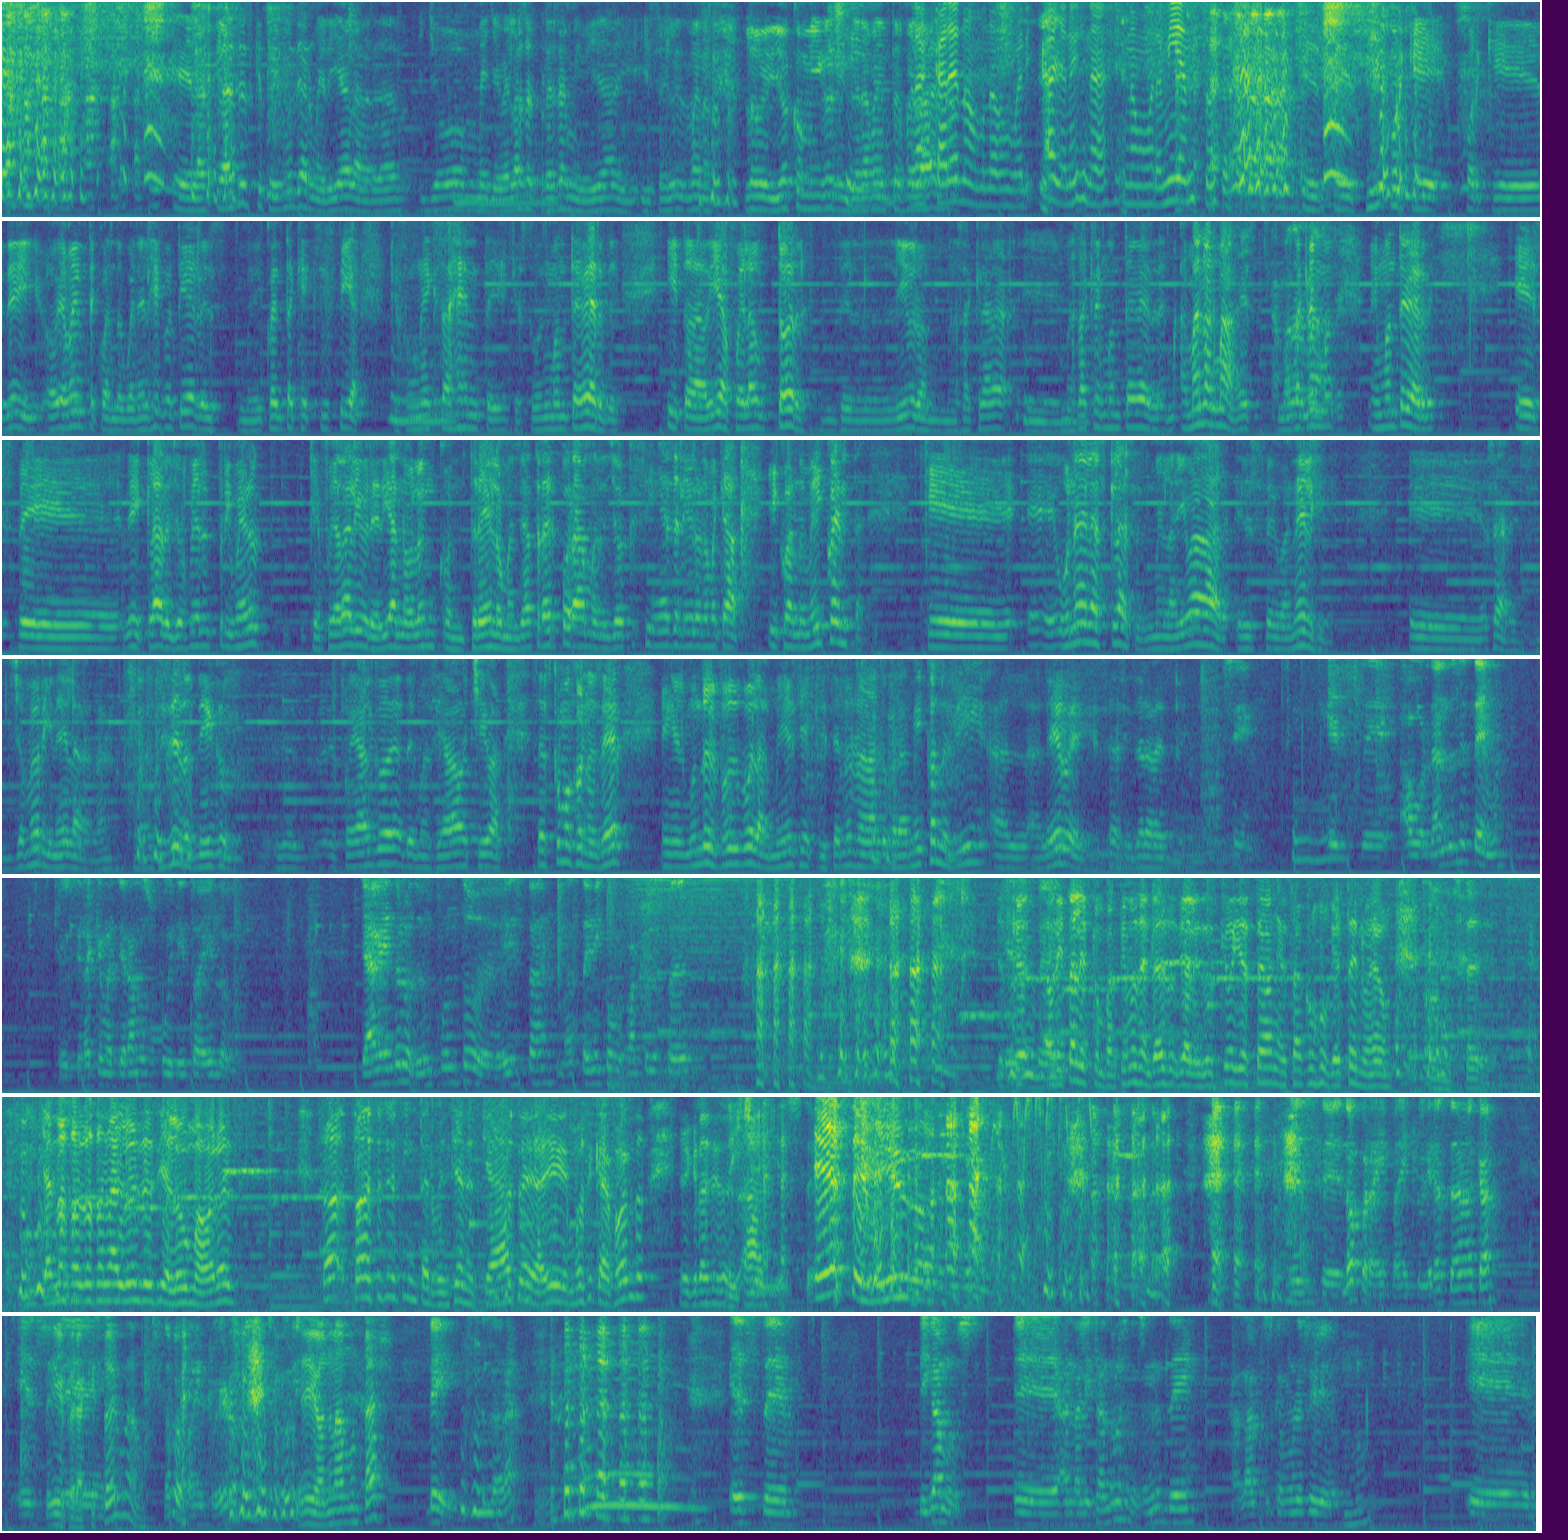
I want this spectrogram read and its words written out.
Eh, las clases que tuvimos de armería, la verdad, yo me llevé la sorpresa de mi vida y, y Celes, bueno, lo vivió conmigo, Sí. sinceramente. Fue la la, cara de enamoramiento. Ah, ya no dije nada. Enamoramiento. Este, sí, porque, porque de, ahí, obviamente cuando Buenelge Gutiérrez me di cuenta que existía, que fue un ex agente que estuvo en Monteverde y todavía fue el autor del libro Masacre, eh, Masacre en Monteverde, a mano armada, es A mano Masacre en armada, sí. en Monteverde. Este, de, claro, yo fui el primero que fui a la librería, no lo encontré, lo mandé a traer por Amazon, yo sin ese libro no me quedaba. Y cuando me di cuenta que eh, una de las clases me la iba a dar este Vanelge, eh, o sea, yo me oriné, la verdad, así se los digo. Fue algo de- demasiado chiva. O sea, es como conocer en el mundo del fútbol a Messi, a Cristiano Ronaldo. Para mí conocí al, al héroe, o sea, sinceramente. Sí. Este, abordando ese tema, me gustaría que metiéramos un poquitito ahí lo. Ya viéndolo de un punto de vista más técnico por parte de ustedes. Es que Este- ahorita les compartimos en redes sociales. Es que hoy Esteban está con juguete nuevo. Con ustedes. Ya no solo son las luces y el humo, ahora es. to- todas esas intervenciones que hace ahí, música de fondo, es gracias a DJ ah, Esteban. ese mismo. Este, no, para, para incluir a Esteban acá. Este, Sí, pero aquí estoy, weón. No, pero para incluirlo aquí en la ¿Y tertulia. dónde me va a montar? De, se sabrá. este, digamos, eh, analizando las situaciones de asaltos que hemos recibido, eh,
